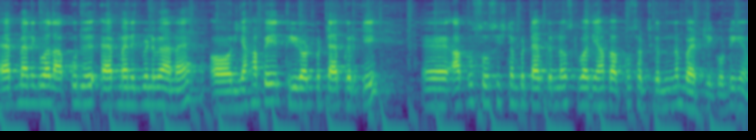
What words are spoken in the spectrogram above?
ऐप में आने के बाद आपको जो है ऐप मैनेजमेंट में आना है, और यहाँ पे थ्री डॉट पर टैप करके आपको सो सिस्टम पर टैप करना है, उसके बाद यहाँ पे आपको सर्च कर लेना बैटरी को, ठीक है?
